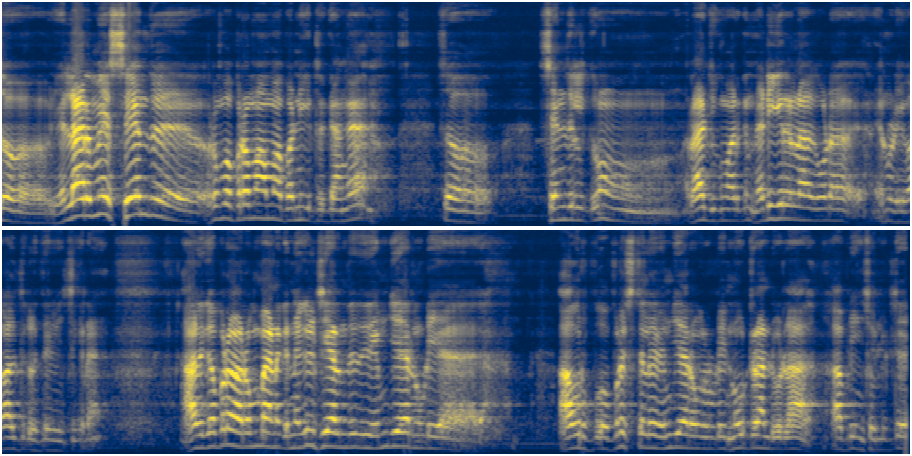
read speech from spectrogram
ஸோ எல்லாருமே சேர்ந்து ரொம்ப பிரமாதமாக பண்ணிக்கிட்டு இருக்காங்க. ஸோ செந்திலுக்கும் ராஜ்குமாருக்கும் நடிகர்களாக கூட என்னுடைய வாழ்த்துக்களை தெரிவிச்சுக்கிறேன். அதுக்கப்புறம் ரொம்ப எனக்கு நெகிழ்ச்சியாக இருந்தது எம்ஜிஆர்னுடைய அவர் பு- புரட்சித் தலைவர் எம்ஜிஆர் அவர்களுடைய நூற்றாண்டு விழா அப்படின்னு சொல்லிட்டு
